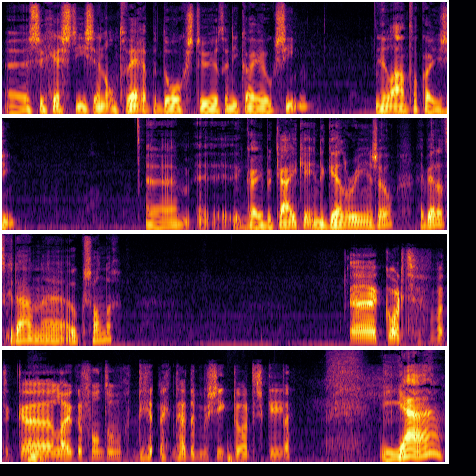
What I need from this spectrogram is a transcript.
eh, suggesties en ontwerpen doorgestuurd. En die kan je ook zien. Een heel aantal kan je zien. Ehm, eh, kan je bekijken in de gallery en zo. Heb jij dat gedaan eh, ook, Sander? Eh, kort. Wat ik eh, Oh. leuker vond om direct naar de muziek door te skippen. Ja.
